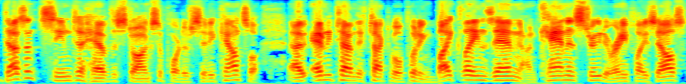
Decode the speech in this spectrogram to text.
doesn't seem to have the strong support of city council. Uh, anytime they've talked about putting bike lanes in on Cannon Street or anyplace else,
